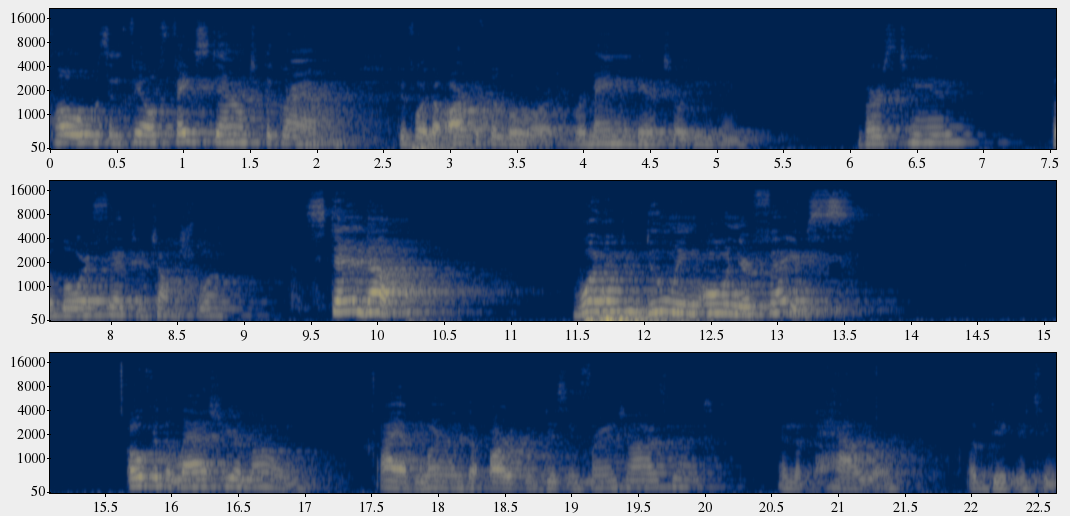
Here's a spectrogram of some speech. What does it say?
clothes and fell face down to the ground before the ark of the Lord, remaining there till evening. Verse 10, the Lord said to Joshua, Stand up. What are you doing on your face? Over the last year alone, I have learned the art of disenfranchisement and the power of dignity.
